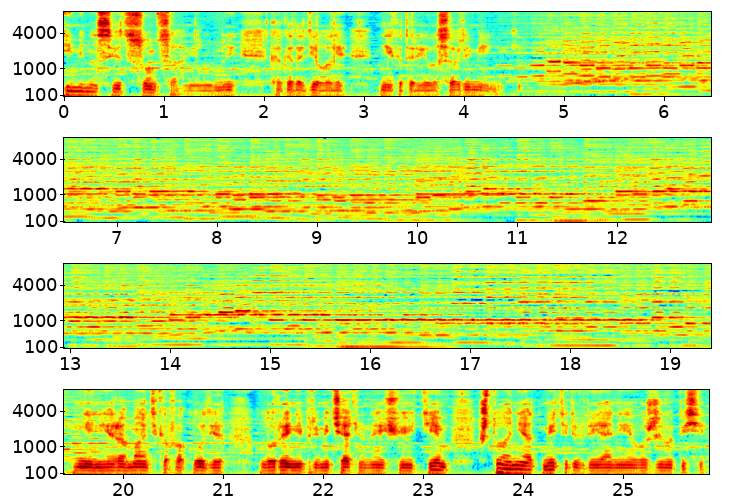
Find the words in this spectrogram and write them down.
именно свет солнца, а не луны, как это делали некоторые его современники. Мнение романтиков о Клоде Лорене примечательно еще и тем, что они отметили влияние его живописи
